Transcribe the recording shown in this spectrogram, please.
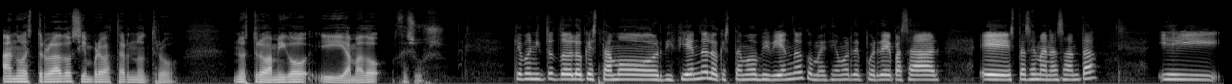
a nuestro lado siempre va a estar nuestro, nuestro amigo y amado Jesús. Qué bonito todo lo que estamos diciendo, lo que estamos viviendo, como decíamos después de pasar eh, esta Semana Santa. Y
